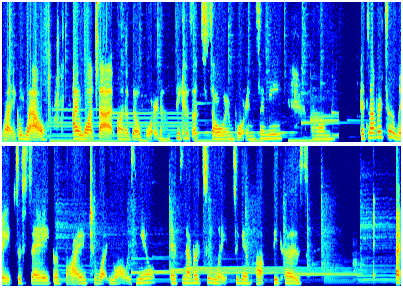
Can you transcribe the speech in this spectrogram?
Like, wow, I want that on a billboard because that's so important to me. Um, it's never too late to say goodbye to what you always knew. It's never too late to give up because I,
